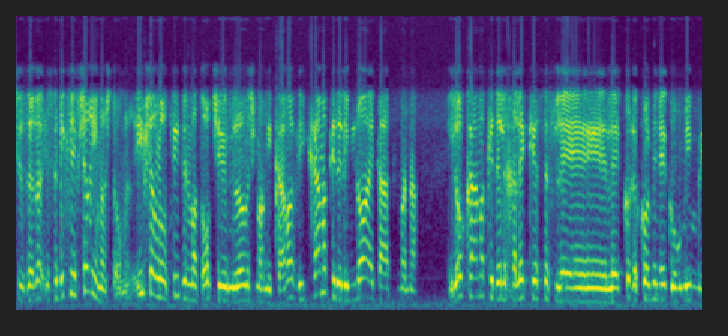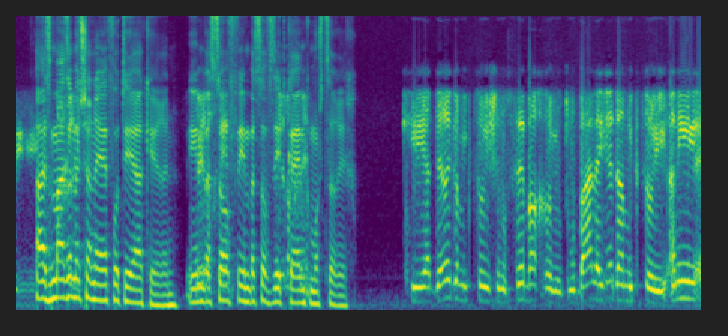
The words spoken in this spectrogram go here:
שזה לא, זה בלתי אפשרי מה שאתה אומר. אי אפשר להוציא את זה למטרות שהן לא לשמם היא קמה, והיא קמה כדי למנוע את ההטמנה. היא לא קמה כדי לחלק כסף ל... לכל, לכל מיני גורמים. אה, אז מה זה משנה איפה תהיה הקרן? אם בסוף, אם בסוף זה יתקיים כמו שצריך. כי הדרג המקצועי שנושא באחריות, הוא בעל הידע המקצועי. אני אה,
